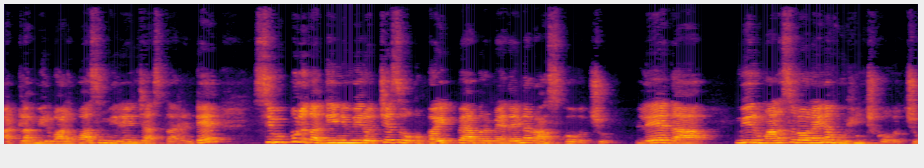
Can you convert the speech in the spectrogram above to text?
అట్లా మీరు వాళ్ళ కోసం మీరు ఏం చేస్తారంటే సింపుల్గా దీన్ని మీరు వచ్చేసి ఒక వైట్ పేపర్ మీదైనా రాసుకోవచ్చు. లేదా మీరు మనసులోనైనా ఊహించుకోవచ్చు.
